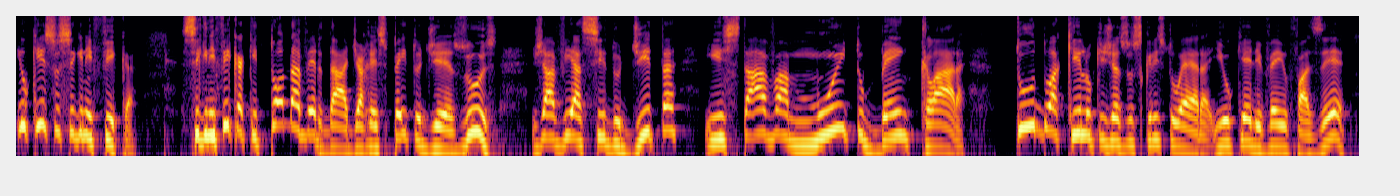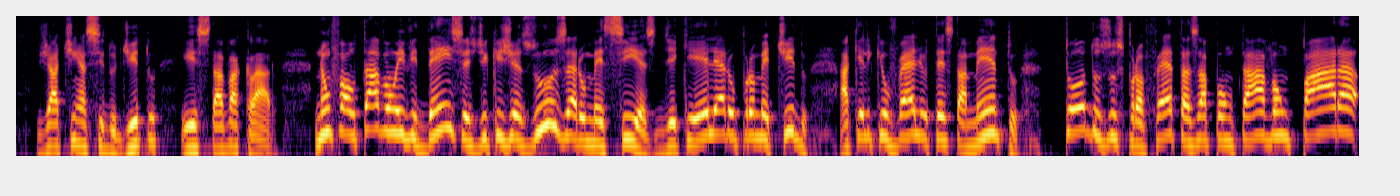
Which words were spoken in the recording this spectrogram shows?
E o que isso significa? Significa que toda a verdade a respeito de Jesus já havia sido dita e estava muito bem clara. Tudo aquilo que Jesus Cristo era e o que ele veio fazer já tinha sido dito e estava claro. Não faltavam evidências de que Jesus era o Messias, de que ele era o prometido, aquele que o Velho Testamento todos os profetas apontavam para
